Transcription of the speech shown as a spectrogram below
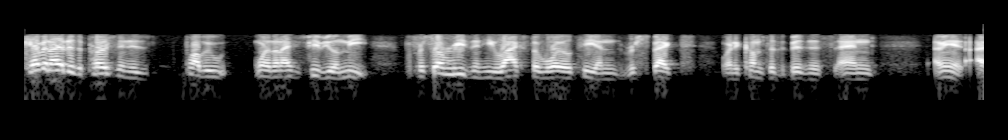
Kevin Knight as a person is probably one of the nicest people you'll meet, but for some reason he lacks the loyalty and respect when it comes to the business. And I mean, I,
